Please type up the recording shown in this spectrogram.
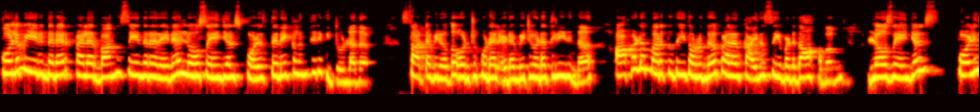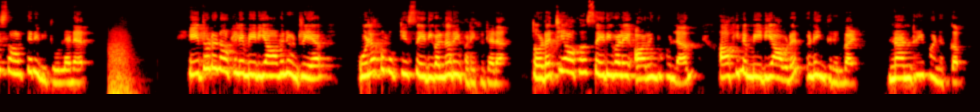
குழுமியிருந்தனர். பலர் வந்து சேர்ந்தனர் என லாஸ் ஏஞ்சல்ஸ் போலீஸ் திணைக்களம் தெரிவித்துள்ளது. சட்டவிரோத ஒன்றுகூடல் இடம்பெற்ற இடத்தில் இருந்து அகலம் மறுத்ததை தொடர்ந்து பலர் கைது செய்யப்பட்டதாகவும் லாஸ் ஏஞ்சல்ஸ் போலீசார் தெரிவித்துள்ளனர். இத்துடன் அகில மீடியாவின் இன்றைய உலக முக்கிய செய்திகள் நிறைவடைகின்றன. தொடர்ச்சியாக செய்திகளை அறிந்து கொள்ள அகில மீடியாவுடன் இணைந்திருங்கள். நன்றி வணக்கம்.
